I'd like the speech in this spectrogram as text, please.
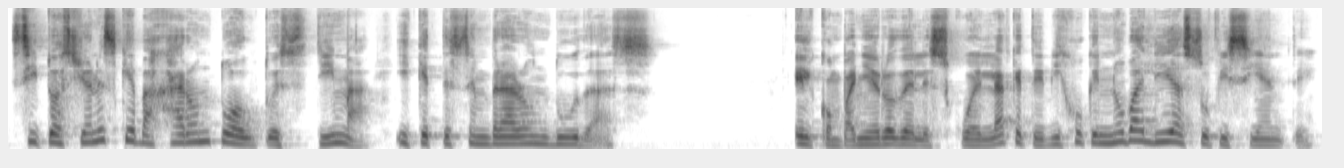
Situaciones que bajaron tu autoestima y que te sembraron dudas. El compañero de la escuela que te dijo que no valías suficiente.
